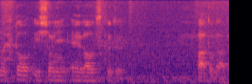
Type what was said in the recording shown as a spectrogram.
僕と一緒に映画を作るパートナーで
